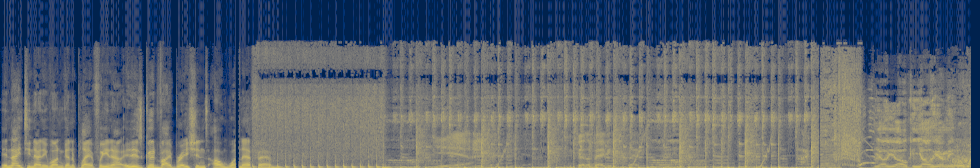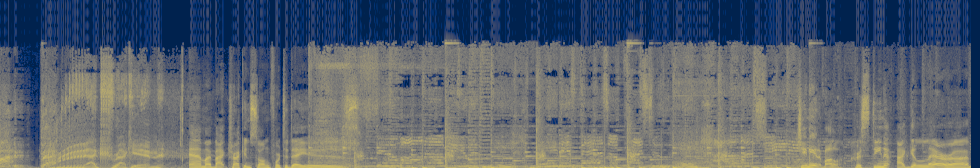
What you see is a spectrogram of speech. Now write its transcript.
in 1991. Going to play it for you now. It is Good Vibrations on 1FM. Yeah. You baby? Yo, yo, can y'all hear me? Rewind it back. Backtracking. And my backtracking song for today is. Genie in a Bottle, Christina Aguilera.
